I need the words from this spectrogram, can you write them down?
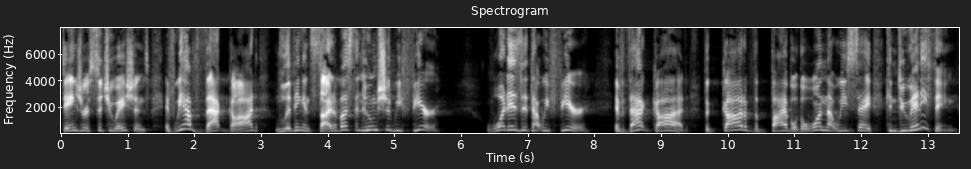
dangerous situations, if we have that God living inside of us, then whom should we fear? What is it that we fear? If that God, the God of the Bible, the one that we say can do anything,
